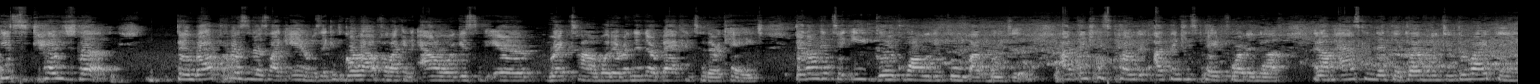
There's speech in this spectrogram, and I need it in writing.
He's caged up they walk prisoners like animals. They get to go out for like an hour, get some air, rec time, whatever, and then they're back into their cage. They don't get to eat good quality food like we do. I think he's paid. I think he's paid for it enough, and I'm asking that the governor do the right thing.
